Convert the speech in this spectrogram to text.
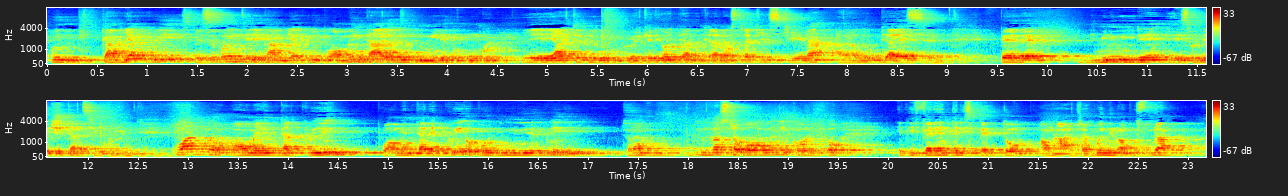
quindi cambia qui, spesso e volentieri cambia qui, può aumentare o diminuire comunque le altre due curve, perché ricordiamo che la nostra schiena ha la doppia S per diminuire le sollecitazioni. Quando aumenta qui, può aumentare qui o può diminuire qui, Sono, il nostro ogni corpo è differente rispetto a un altro, quindi una postura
